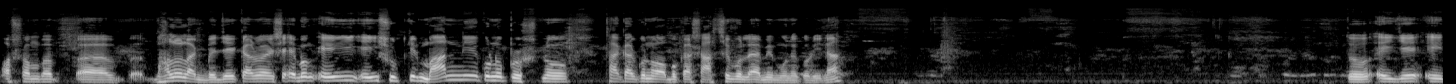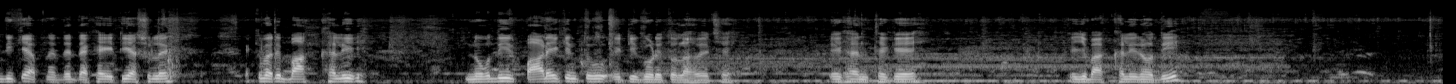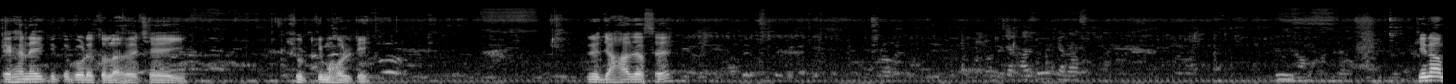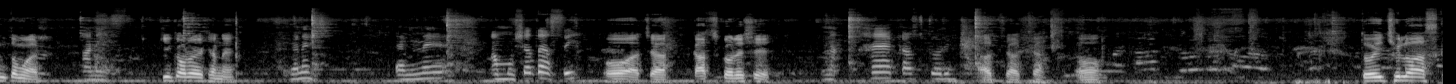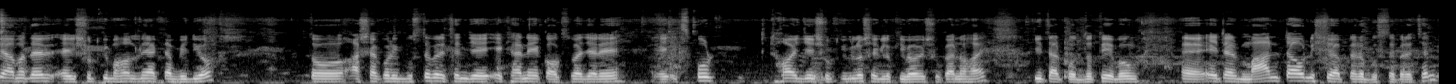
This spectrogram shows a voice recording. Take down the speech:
অসম্ভব ভালো লাগবে যে কারও এসে, এবং এই এই শুটকির মান নিয়ে কোনো প্রশ্ন থাকার কোনো অবকাশ আছে বলে আমি মনে করি না। তো এই যে এই দিকে আপনাদের দেখা, এটি আসলে একেবারে বাঘখালি নদীর পাড়ে কিন্তু এটি গড়ে তোলা হয়েছে। এখান থেকে এই যে বাঘখালি নদী, এখানেই কিন্তু গড়ে তোলা হয়েছে এই শুটকি মহলটি। জাহাজ আছে। কি নাম তোমার? কি করো এখানে? এখানে এমনি আম্মুর সাথে আছি। ও আচ্ছা। কাজ করে সে? না হ্যাঁ কাজ করি। আচ্ছা আচ্ছা। ও। তো এই ছিল আজকে আমাদের এই শুটকি মহল নিয়ে একটা ভিডিও। তো আশা করি বুঝতে পেরেছেন যে এখানে কক্সবাজারে এই এক্সপোর্ট হয় যে শুটকিগুলো, সেগুলো কীভাবে শুকানো হয়, কি তার পদ্ধতি এবং এটার মানটাও নিশ্চয়ই আপনারা বুঝতে পেরেছেন।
